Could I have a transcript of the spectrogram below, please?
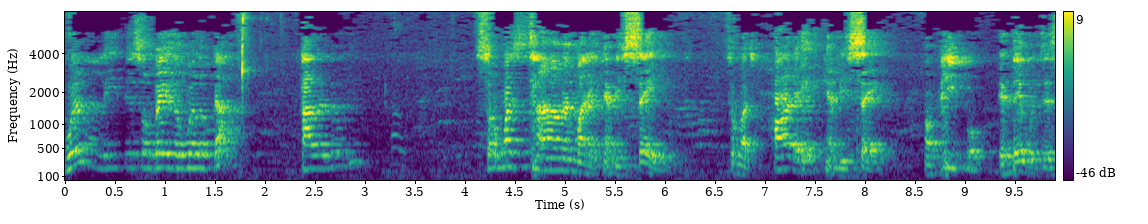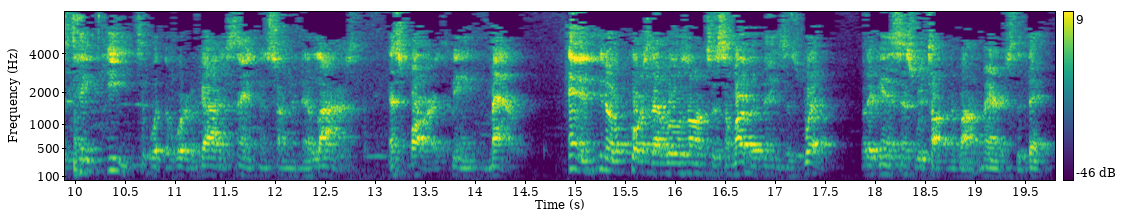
willingly disobey the will of God. Hallelujah. So much time and money can be saved. So much heartache can be saved from people if they would just take heed to what the Word of God is saying concerning their lives as far as being married. And, you know, of course, that rolls on to some other things as well. But again, since we're talking about marriage today,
